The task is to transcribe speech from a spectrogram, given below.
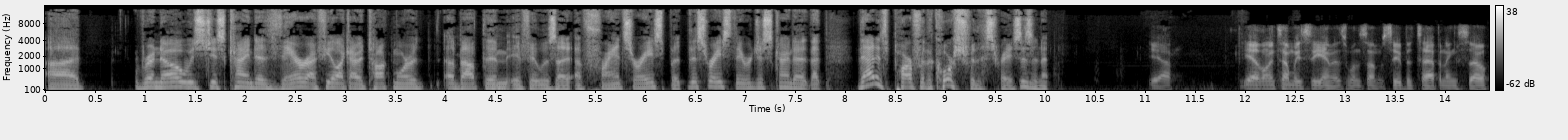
Uh, Renault was just kind of there. I feel like I would talk more about them if it was a, a France race, but this race they were just kind of that. That is par for the course for this race, isn't it? Yeah, yeah. The only time we see him is when something stupid's happening. So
